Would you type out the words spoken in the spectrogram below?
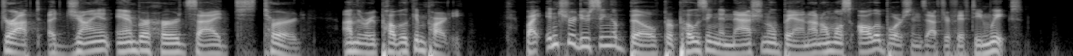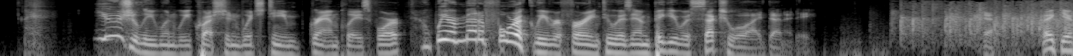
dropped a giant Amber Heard sized turd on the Republican Party by introducing a bill proposing a national ban on almost all abortions after 15 weeks. Usually, when we question which team Graham plays for, we are metaphorically referring to his ambiguous sexual identity. Yeah, thank you.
